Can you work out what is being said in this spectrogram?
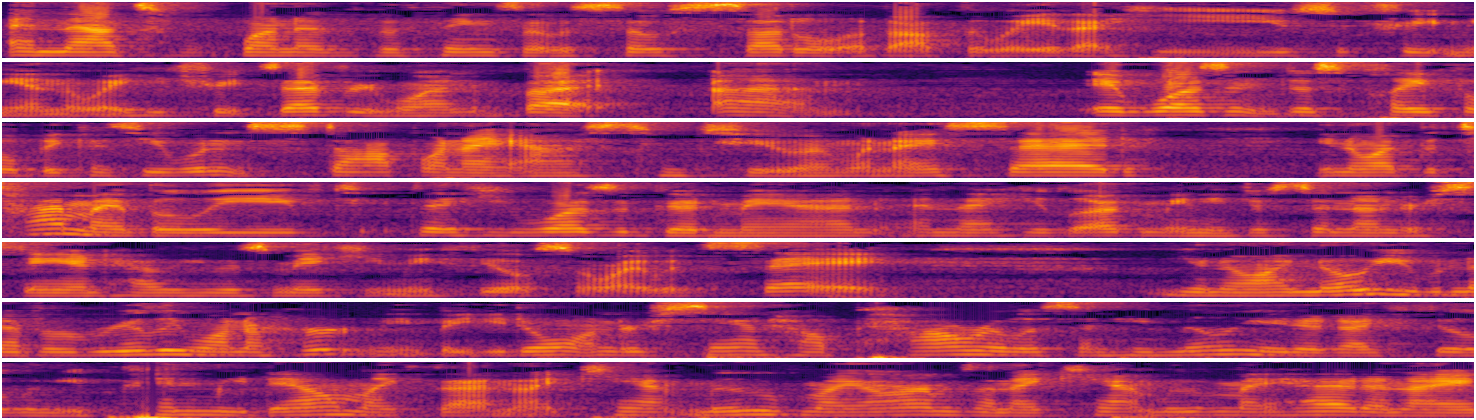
and that's one of the things that was so subtle about the way that he used to treat me and the way he treats everyone. But um, it wasn't just playful because he wouldn't stop when I asked him to. And when I said, you know, at the time I believed that he was a good man and that he loved me and he just didn't understand how he was making me feel. So I would say, you know, I know you would never really want to hurt me, but you don't understand how powerless and humiliated I feel when you pin me down like that and I can't move my arms and I can't move my head and I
